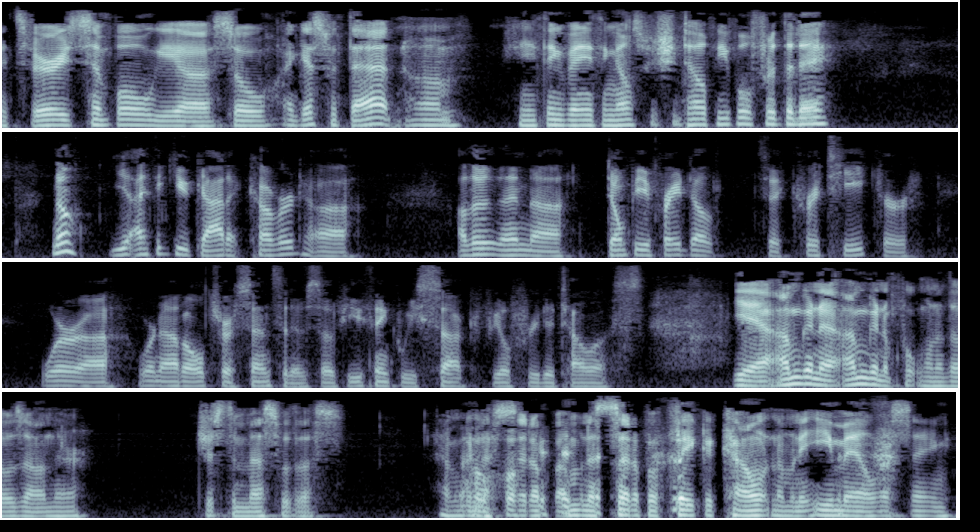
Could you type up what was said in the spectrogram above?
it's very simple. We uh, so I guess with that, um, can you think of anything else we should tell people for the day? No, yeah, I think you got it covered. Uh, other than uh, don't be afraid to to critique or we're uh, we're not ultra sensitive. So if you think we suck, feel free to tell us. Yeah, I'm gonna I'm gonna put one of those on there, just to mess with us. I'm gonna Oh, set up. I'm gonna set up a fake account and I'm gonna email us saying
